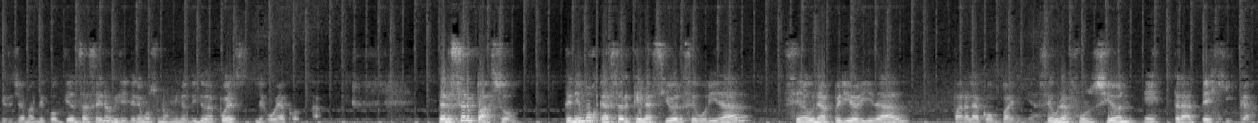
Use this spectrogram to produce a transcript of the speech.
que se llaman de confianza cero, que si tenemos unos minutitos después les voy a contar. Tercer paso, tenemos que hacer que la ciberseguridad sea una prioridad para la compañía, sea una función estratégica.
